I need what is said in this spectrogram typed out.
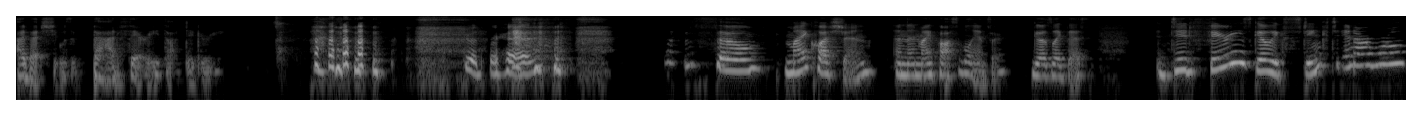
I bet she was a bad fairy, thought Diggory. Good for him. so, my question, and then my possible answer, goes like this Did fairies go extinct in our world?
